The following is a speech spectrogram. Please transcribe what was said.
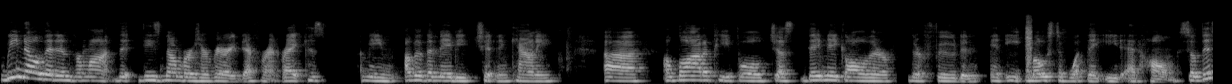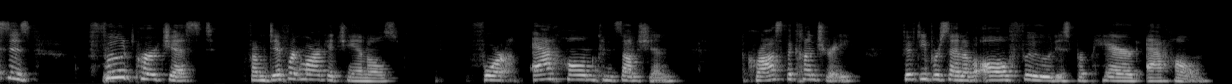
we know that in Vermont that these numbers are very different, right? Because I mean, other than maybe Chittenden County, uh, a lot of people just they make all their their food and, and eat most of what they eat at home. So this is food purchased from different market channels for at home consumption across the country, 50% of all food is prepared at home.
